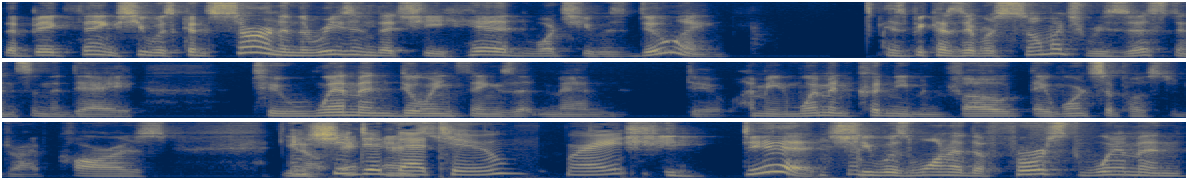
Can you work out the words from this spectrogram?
the big thing. She was concerned, and the reason that she hid what she was doing is because there was so much resistance in the day to women doing things that men do. I mean, women couldn't even vote, they weren't supposed to drive cars. and know, she did and that too, right? She did. She was one of the first women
